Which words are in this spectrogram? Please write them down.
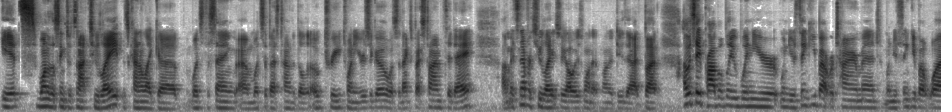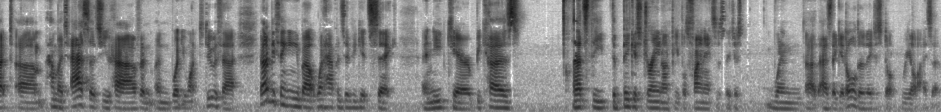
it's one of those things that's not too late. It's kind of like uh, what's the saying? Um, what's the best time to build an oak tree 20 years ago? What's the next best time today? Um, it's never too late, so you always want to want to do that. But I would say probably when you're when you're thinking about retirement, when you're thinking about what um, how much assets you have and, and what you want to do with that, you got to be thinking about what happens if you get sick and need care because that's the the biggest drain on people's finances. They just when uh, as they get older, they just don't realize it.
